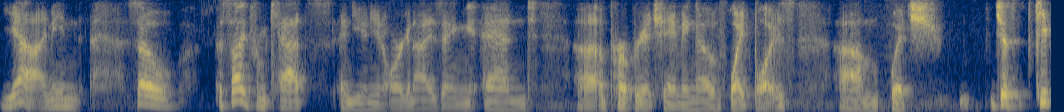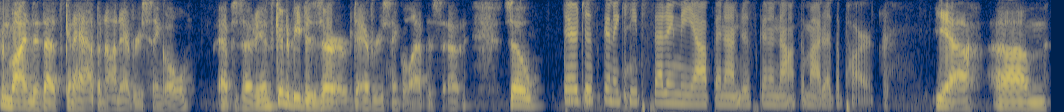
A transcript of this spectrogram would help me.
Yeah, I mean, so aside from cats and union organizing and uh, appropriate shaming of white boys, um, which just keep in mind that that's going to happen on every single episode, and it's going to be deserved every single episode. So They're just going to keep setting me up, and I'm just going to knock them out of the park. yeah, um,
